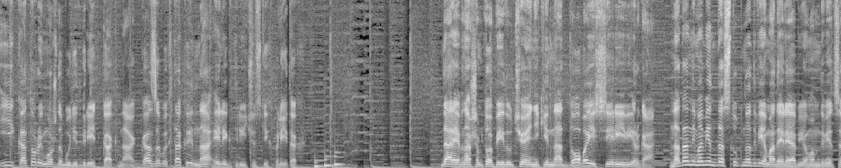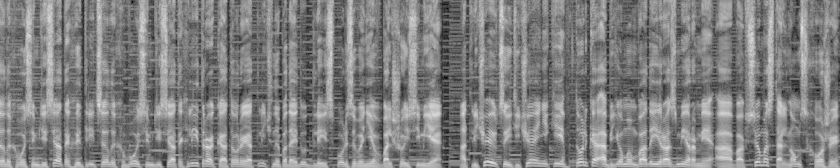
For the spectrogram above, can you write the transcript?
и который можно будет греть как на газовых, так и на электрических плитах. Далее в нашем топе идут чайники на Доба из серии Вирга. На данный момент доступно две модели объемом 2,8 и 3,8 литра, которые отлично подойдут для использования в большой семье. Отличаются эти чайники только объемом воды и размерами, а во всем остальном схожи.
